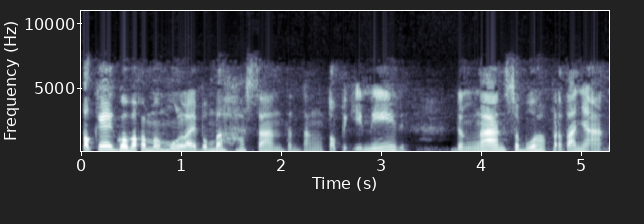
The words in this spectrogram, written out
Oke, gue bakal memulai pembahasan tentang topik ini dengan sebuah pertanyaan.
